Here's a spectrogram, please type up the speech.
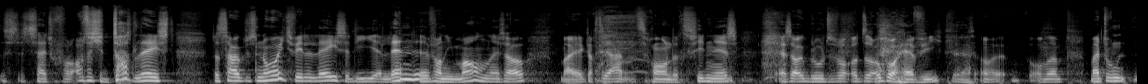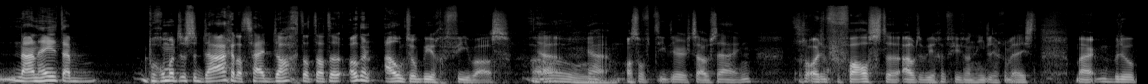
zei toen van... Oh, als je dat leest, dat zou ik dus nooit willen lezen. Die ellende van die man en zo. Maar ik dacht, ja, het is gewoon de geschiedenis. En zo, ik bedoel, het is, wel- het is ook wel heavy. Ja. Eh, eh, maar toen, na een hele tijd, begon het dus de dagen dat zij dacht dat dat er ook een autobiografie was. Ja, Oh. ja, alsof het ieder zou zijn. Dat is ooit een vervalste autobiografie van Hitler geweest. Maar ik bedoel,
